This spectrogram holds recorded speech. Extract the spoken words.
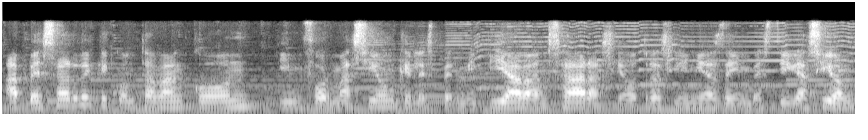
A pesar de que contaban con información que les permitía avanzar hacia otras líneas de investigación,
